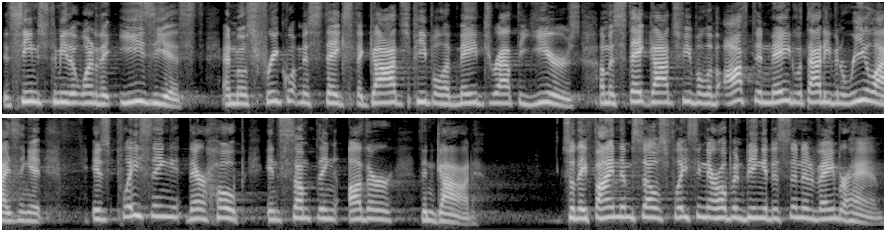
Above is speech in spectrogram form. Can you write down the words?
It seems to me that one of the easiest and most frequent mistakes that God's people have made throughout the years, a mistake God's people have often made without even realizing it, is placing their hope in something other than God. So they find themselves placing their hope in being a descendant of Abraham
